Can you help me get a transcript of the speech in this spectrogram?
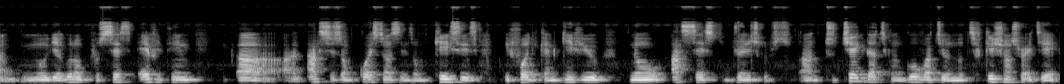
and you know they're going to process everything uh, and ask you some questions in some cases before they can give you, you know, access to join these groups. And to check that, you can go over to your notifications right here.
